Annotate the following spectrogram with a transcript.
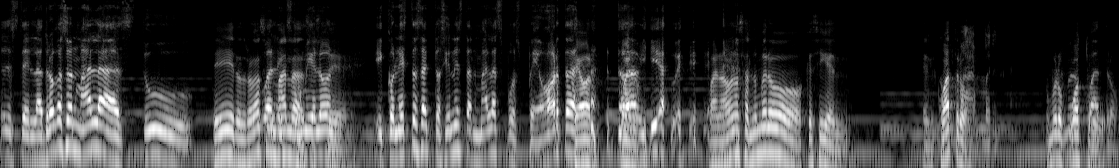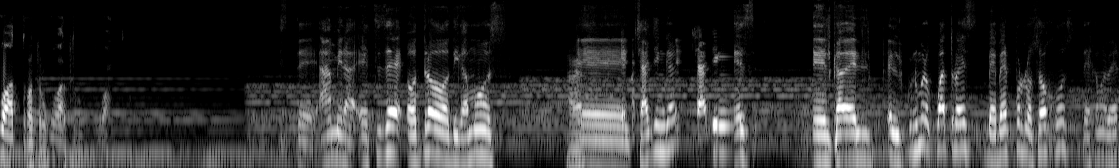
Este, las drogas son malas, tú. Sí, las drogas Tú, son Alex, tú, malas. Miguelón. este, Y con estas actuaciones tan malas, pues peor, to- peor. bueno, todavía, güey. bueno, vámonos al número, ¿qué sigue? El, el 4. Mames. número Número 4. cuatro. Cuatro, Cuatro, cuatro, cuatro. Este, ah, mira, este es otro, digamos, eh, Challenger. Es el, el, el número 4 es beber por los ojos. Déjame ver.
